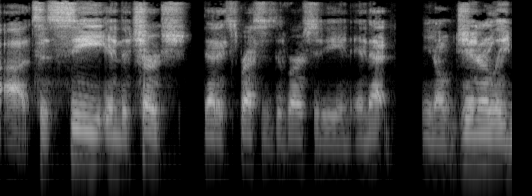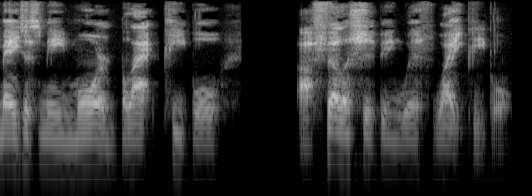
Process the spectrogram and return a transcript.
uh, to see in the church that expresses diversity, and, and that you know generally may just mean more black people uh, fellowshipping with white people.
